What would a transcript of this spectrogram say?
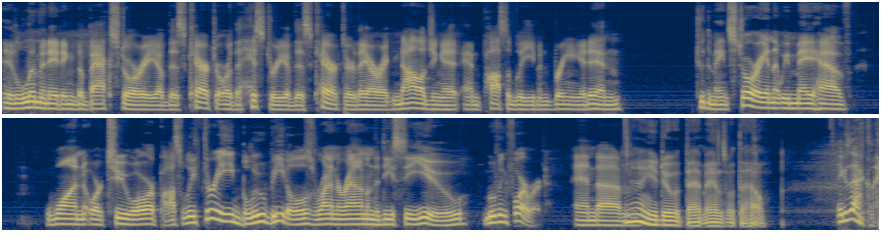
eliminating the backstory of this character or the history of this character. They are acknowledging it and possibly even bringing it in to the main story, and that we may have one or two or possibly three Blue Beetles running around on the DCU moving forward. And um, Yeah, you do it with Batman's. What the hell? exactly,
